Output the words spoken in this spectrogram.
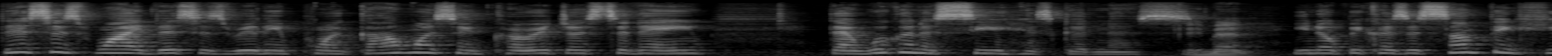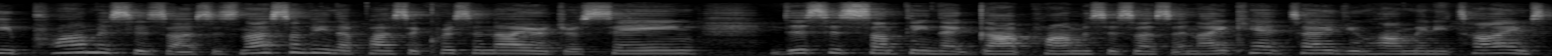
this is why this is really important. God wants to encourage us today that we're going to see his goodness. Amen. You know, because it's something he promises us. It's not something that Pastor Chris and I are just saying. This is something that God promises us. And I can't tell you how many times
